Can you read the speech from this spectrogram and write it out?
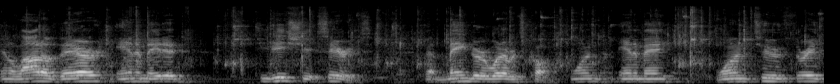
in a lot of their animated TV series. That manga or whatever it's called. One anime, one, two, three.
